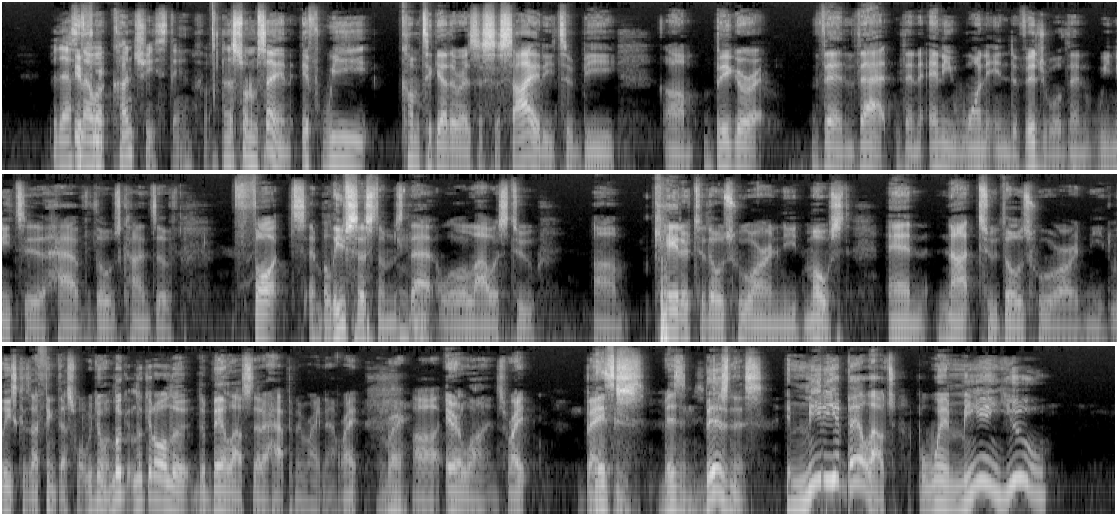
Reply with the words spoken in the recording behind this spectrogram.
But that's not we- what countries stand for. that's what I'm saying. If we come together as a society to be um, bigger than that, than any one individual, then we need to have those kinds of thoughts and belief systems that will allow us to um, cater to those who are in need most and not to those who are in need least. Because I think that's what we're doing. Look, look at all the, the bailouts that are happening right now, right? Right. Uh, airlines, right? Banks Business. Business. business, immediate bailouts. But when me and you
